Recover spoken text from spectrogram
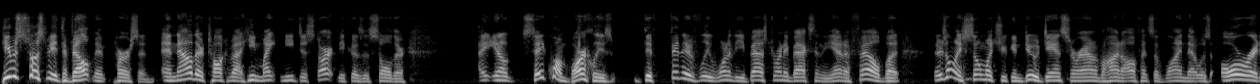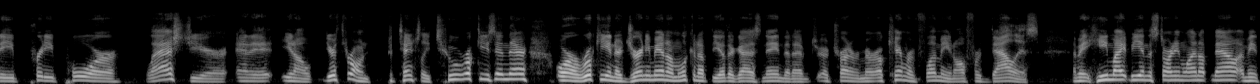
he was supposed to be a development person, and now they're talking about he might need to start because of Solder. You know, Saquon Barkley is definitively one of the best running backs in the NFL, but there's only so much you can do dancing around behind an offensive line that was already pretty poor last year. And it, you know, you're throwing potentially two rookies in there or a rookie and a journeyman. I'm looking up the other guy's name that I'm trying to remember. Oh, Cameron Fleming, all for Dallas. I mean, he might be in the starting lineup now. I mean,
